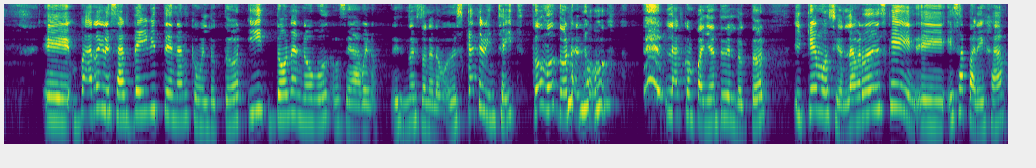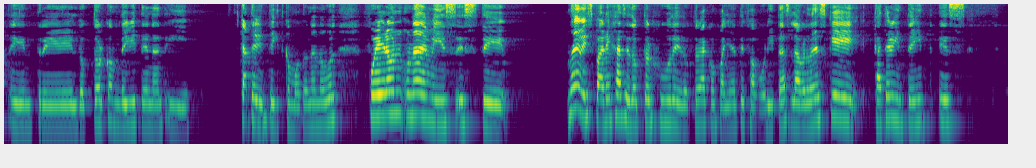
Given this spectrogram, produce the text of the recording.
eh, va a regresar David Tennant como el doctor y Donna Noble, o sea, bueno, eh, no es Donna Noble, es Catherine Tate como Donna Noble, la acompañante del doctor. Y qué emoción. La verdad es que eh, esa pareja entre el doctor con David Tennant y Catherine Tate como Donna Noble fueron una de mis, este, una de mis parejas de Doctor Who, de Doctor Acompañante favoritas. La verdad es que Catherine Tate es,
